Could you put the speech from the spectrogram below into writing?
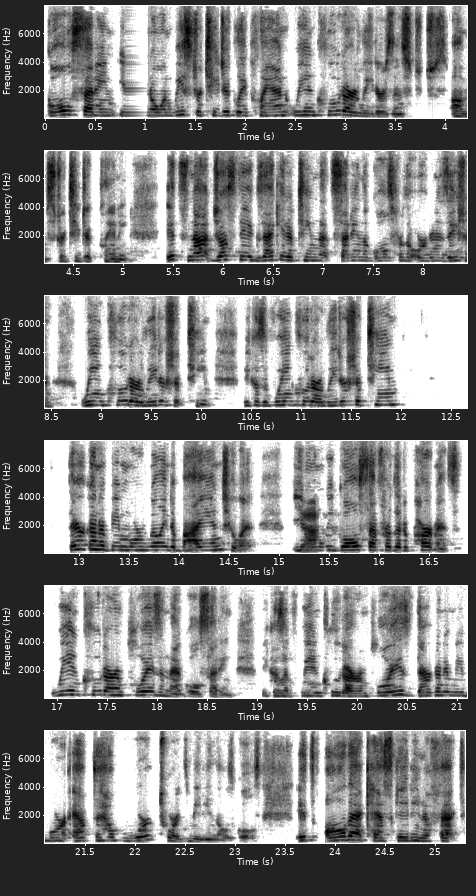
goal setting, you know, when we strategically plan, we include our leaders in um, strategic planning. It's not just the executive team that's setting the goals for the organization. We include our leadership team because if we include our leadership team, they're going to be more willing to buy into it. You Yeah. know, we goal set for the departments. We include our employees in that goal setting because if we include our employees, they're going to be more apt to help work towards meeting those goals. It's all that cascading effect.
